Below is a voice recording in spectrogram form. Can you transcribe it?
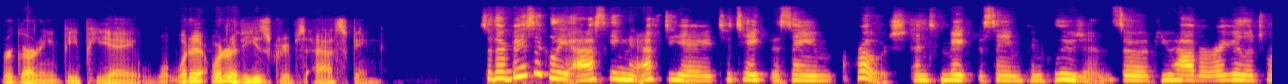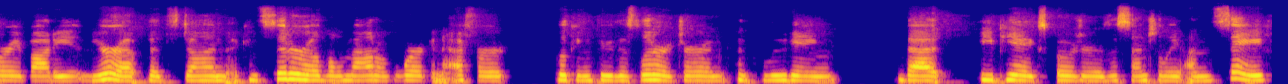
regarding BPA. What are, what are these groups asking? So they're basically asking the FDA to take the same approach and to make the same conclusion. So if you have a regulatory body in Europe that's done a considerable amount of work and effort looking through this literature and concluding that BPA exposure is essentially unsafe,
